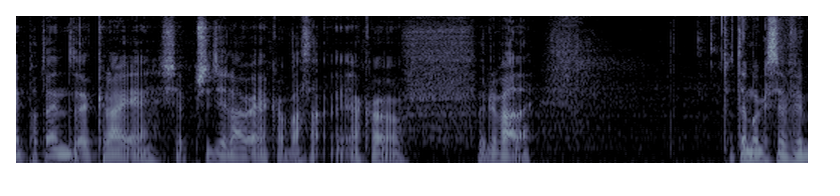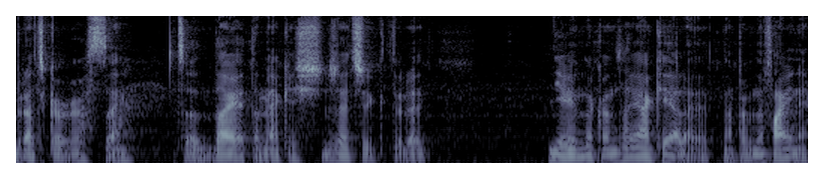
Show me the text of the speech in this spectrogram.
e, potędze kraje się przydzielały jako, wasa- jako rywale. Tutaj mogę sobie wybrać kogo chcę, co daje tam jakieś rzeczy, które nie wiem do końca jakie, ale na pewno fajne.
